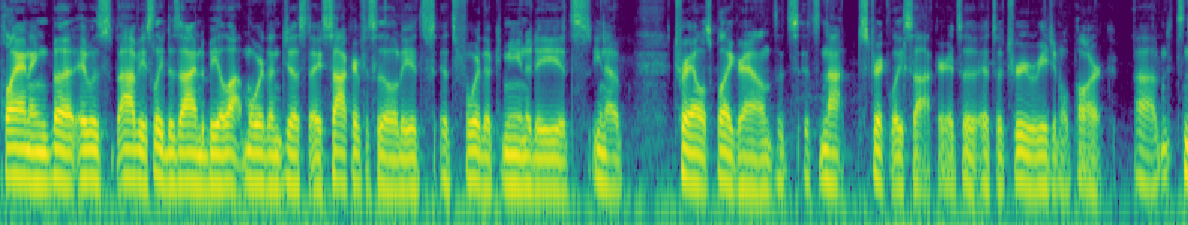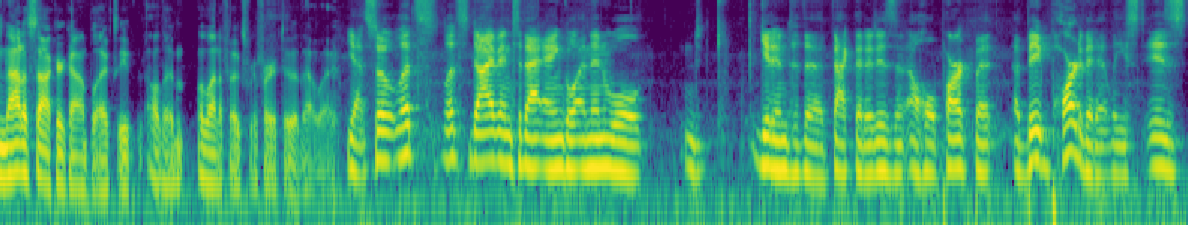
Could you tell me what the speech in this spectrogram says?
planning, but it was obviously designed to be a lot more than just a soccer facility. It's it's for the community. It's you know trails, playgrounds. It's it's not strictly soccer. It's a it's a true regional park. Um, it's not a soccer complex, although a lot of folks refer to it that way. Yeah. So let's let's dive into that angle, and then we'll get into the fact that it isn't a whole park, but a big part of it, at least, is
